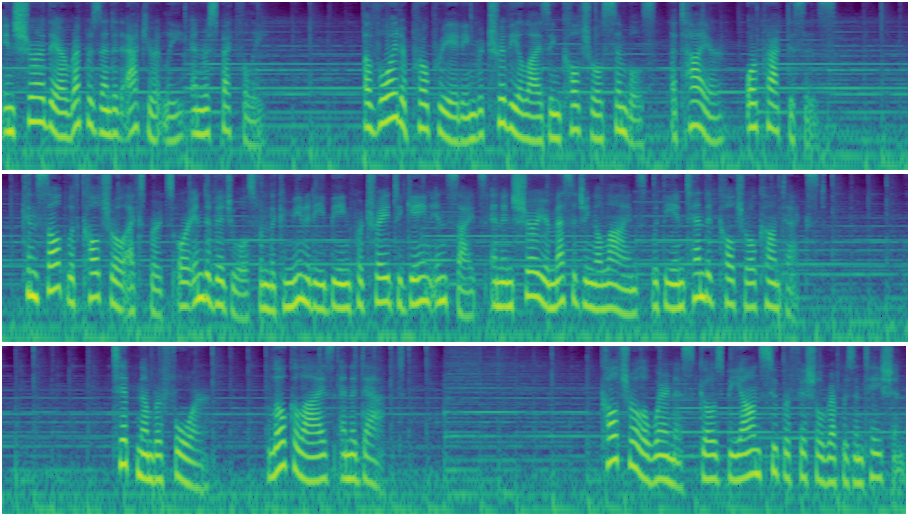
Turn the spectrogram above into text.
ensure they are represented accurately and respectfully. Avoid appropriating or trivializing cultural symbols, attire, or practices. Consult with cultural experts or individuals from the community being portrayed to gain insights and ensure your messaging aligns with the intended cultural context. Tip number 4 Localize and adapt. Cultural awareness goes beyond superficial representation,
